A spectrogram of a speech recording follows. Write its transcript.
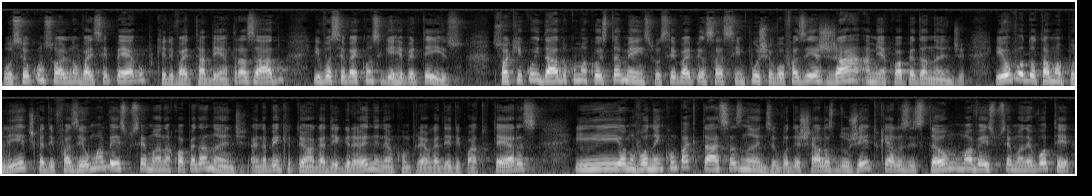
o seu console não vai ser pego, porque ele vai estar bem atrasado, e você vai conseguir reverter isso. Só que cuidado com uma coisa também, se você vai pensar assim, puxa, eu vou fazer já a minha cópia da NAND. Eu vou adotar uma política de fazer uma vez por semana a cópia da NAND. Ainda bem que eu tenho um HD grande, né, eu comprei um HD de 4 teras, e eu não vou nem compactar essas NANDs, eu vou deixá-las do jeito que elas estão, uma vez por semana eu vou ter.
